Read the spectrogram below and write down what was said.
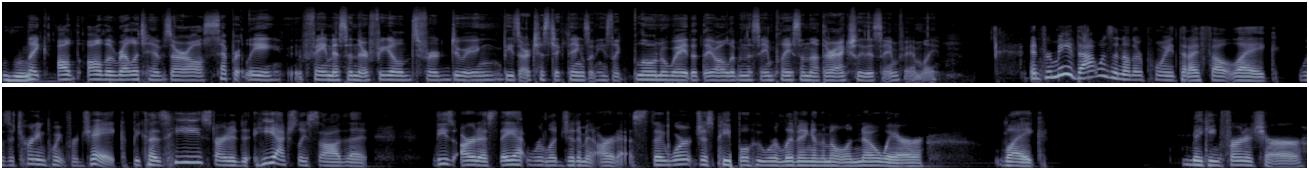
Mm-hmm. Like all all the relatives are all separately famous in their fields for doing these artistic things and he's like blown away that they all live in the same place and that they're actually the same family. And for me, that was another point that I felt like was a turning point for Jake because he started, he actually saw that these artists, they were legitimate artists. They weren't just people who were living in the middle of nowhere, like making furniture.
